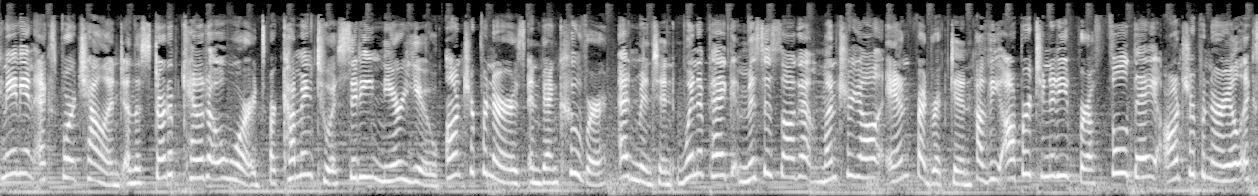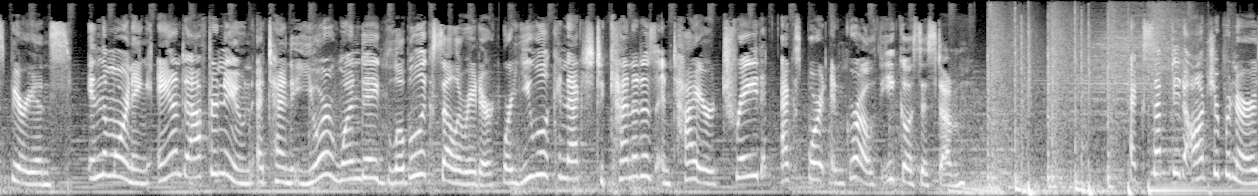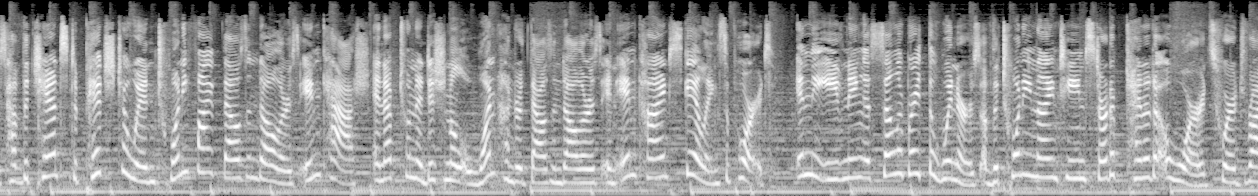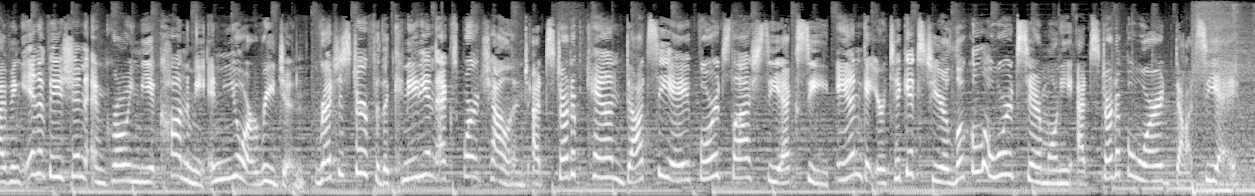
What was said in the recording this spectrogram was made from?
Canadian Export Challenge and the Startup Canada Awards are coming to a city near you. Entrepreneurs in Vancouver, Edmonton, Winnipeg, Mississauga, Montreal, and Fredericton have the opportunity for a full day entrepreneurial experience. In the morning and afternoon, attend your one day Global Accelerator, where you will connect to Canada's entire trade, export, and growth ecosystem. Accepted entrepreneurs have the chance to pitch to win $25,000 in cash and up to an additional $100,000 in in kind scaling support. In the evening, celebrate the winners of the 2019 Startup Canada Awards who are driving innovation and growing the economy in your region. Register for the Canadian Export Challenge at startupcan.ca forward slash CXC and get your tickets to your local award ceremony at startupaward.ca.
